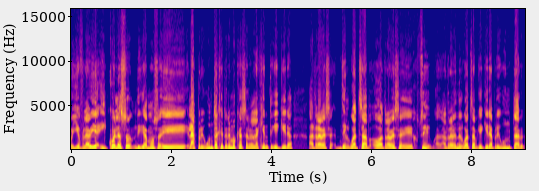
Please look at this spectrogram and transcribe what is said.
Oye, Flavia, ¿y cuáles son, digamos, eh, las preguntas que tenemos que hacerle a la gente que quiera a través del WhatsApp o a través, eh, sí, a través del WhatsApp que quiera preguntar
